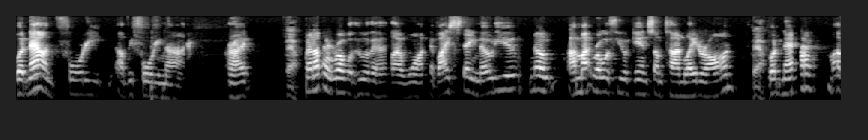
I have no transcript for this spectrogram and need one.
but now I'm 40. I'll be 49. Right. Yeah. Man, I'm gonna roll with who the hell I want. If I say no to you, no, I might roll with you again sometime later on. Yeah. But now my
